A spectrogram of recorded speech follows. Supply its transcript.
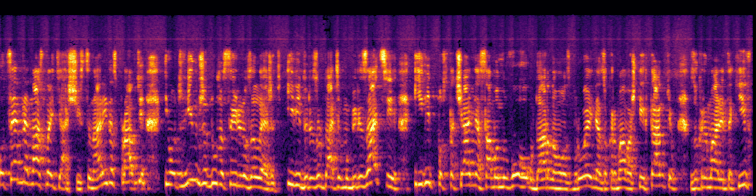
Оце для нас найтяжчий сценарій насправді, і от він вже дуже сильно залежить і від результатів мобілізації, і від постачання саме нового ударного озброєння, зокрема важких танків, зокрема літаків.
